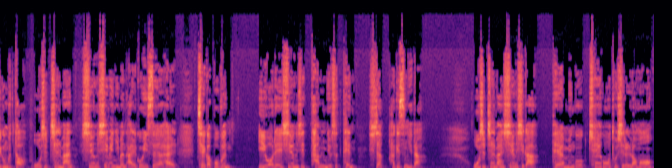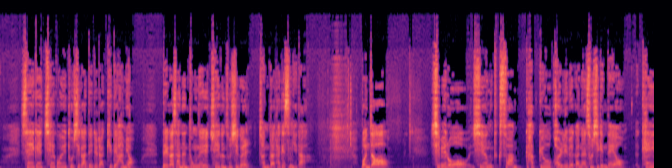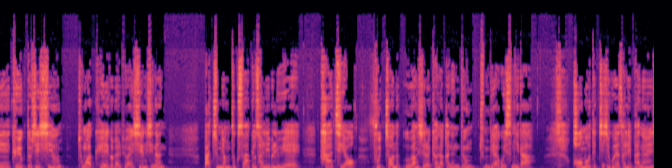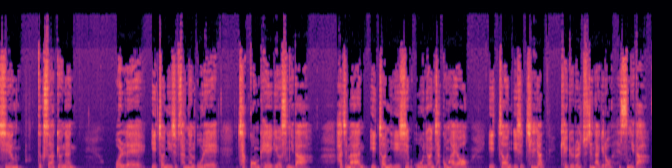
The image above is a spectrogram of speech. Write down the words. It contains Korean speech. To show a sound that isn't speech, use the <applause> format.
지금부터 57만 시흥 시민이면 알고 있어야 할 제가 뽑은 2월의 시흥시 탑 뉴스 10 시작하겠습니다. 57만 시흥시가 대한민국 최고 도시를 넘어 세계 최고의 도시가 되리라 기대하며 내가 사는 동네의 최근 소식을 전달하겠습니다. 먼저 11호 시흥 특수학교 건립에 관한 소식인데요. K교육도시 시흥 종합계획을 발표한 시흥시는 맞춤형 특수학교 설립을 위해 타 지역 부천 의왕시를 견학하는 등 준비하고 있습니다. 거모 택지지구에 설립하는 시흥 특수학교는 원래 2023년 올해 착공 계획이었습니다. 하지만 2025년 착공하여 2027년 개교를 추진하기로 했습니다.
